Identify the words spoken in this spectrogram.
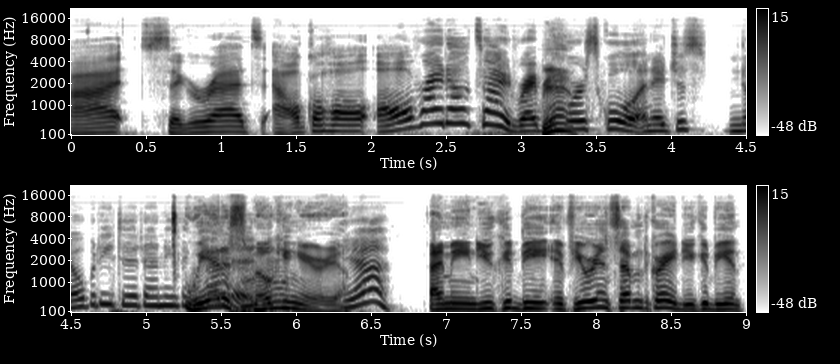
Pot, cigarettes, alcohol, all right outside, right Yeah. before school, and it just nobody did anything. we had a about it. smoking mm-hmm. area. Yeah, I mean, you could be if you were in seventh grade, you could be in,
